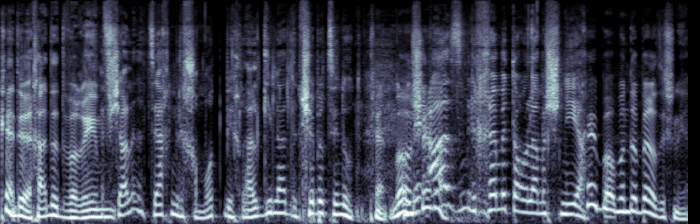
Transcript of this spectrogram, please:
כן, תראה, אחד הדברים... אפשר לנצח מלחמות בכלל, גלעד? אני חושב ברצינות. כן, לא, שאלה. מאז מלחמת העולם השנייה. אוקיי, בואו נדבר על זה שנייה.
